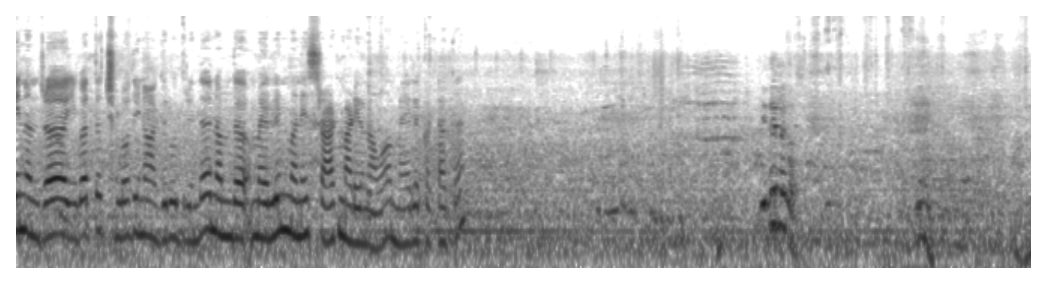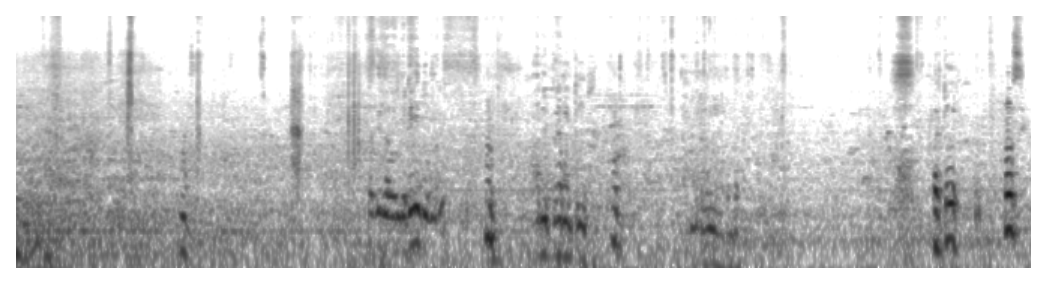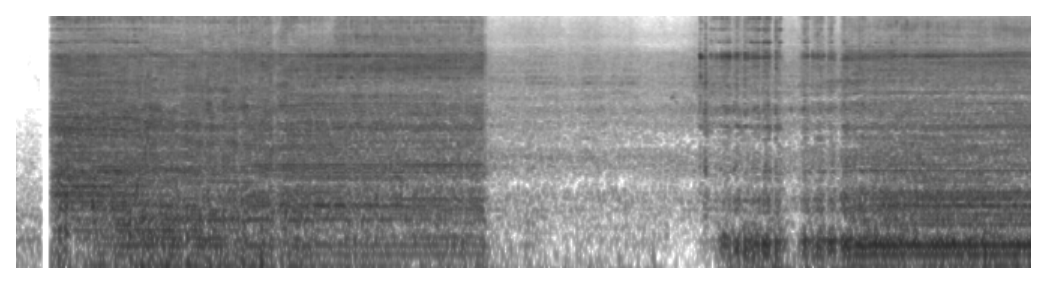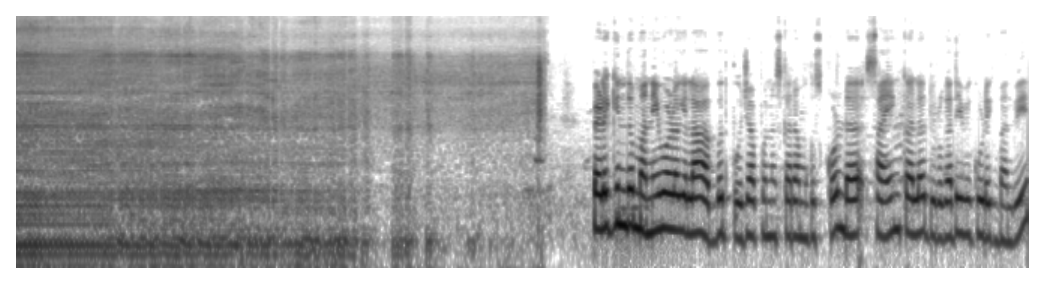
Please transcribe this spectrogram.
ಏನಂದ್ರೆ ಇವತ್ತು ಚಲೋ ದಿನ ಆಗಿರೋದ್ರಿಂದ ನಮ್ದು ಮೇಲಿನ ಮನೆ ಸ್ಟಾರ್ಟ್ ಮಾಡೀವಿ ನಾವು ಮೇಲೆ ಕಟ್ಟಕ್ಕೆ ಹ್ಞೂ ಹ್ಞೂ ಬೆಳಗಿಂದು ಮನೆ ಒಳಗೆಲ್ಲ ಹಬ್ಬದ ಪೂಜಾ ಪುನಸ್ಕಾರ ಮುಗಿಸ್ಕೊಂಡು ಸಾಯಂಕಾಲ ದುರ್ಗಾದೇವಿ ಗುಡಿಗೆ ಬಂದ್ವಿ.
